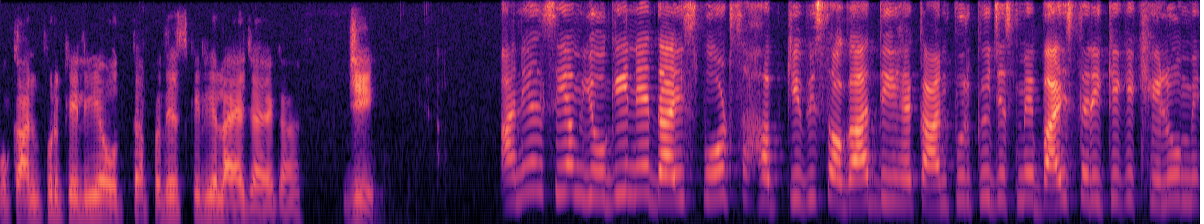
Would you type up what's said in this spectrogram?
वो कानपुर के लिए, उत्तर प्रदेश के लिए लाया जाएगा। जी। अनिल, सीएम योगी ने द स्पोर्ट्स हब की भी सौगात दी है कानपुर की, जिसमें 22 तरीके के खेलों में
